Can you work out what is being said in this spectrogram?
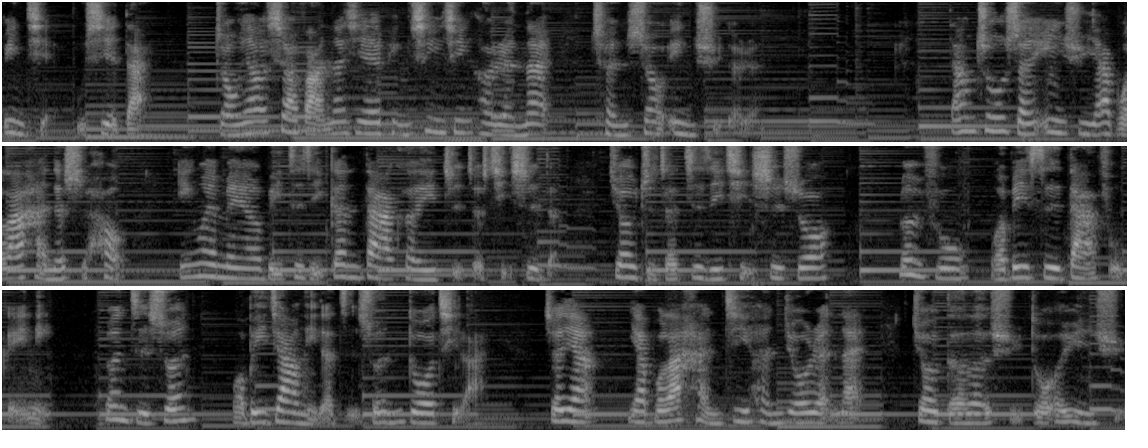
并且不懈怠。总要效法那些凭信心和忍耐承受应许的人。当初神应许亚伯拉罕的时候，因为没有比自己更大可以指着启示的，就指着自己启示说：“论福，我必是大福给你；论子孙，我必叫你的子孙多起来。”这样，亚伯拉罕既恒久忍耐，就得了许多应许，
